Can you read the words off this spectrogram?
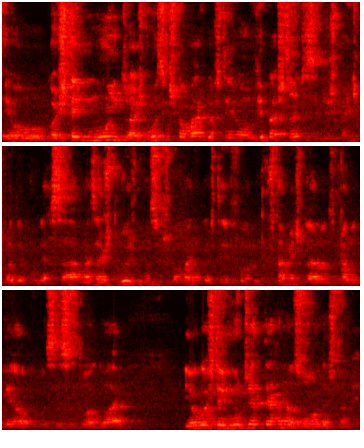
eu gostei muito, as músicas que eu mais gostei, eu ouvi bastante esse disco pra gente poder conversar, mas as duas músicas que eu mais gostei foram justamente Garoto de Aluguel, que você citou agora, e eu gostei muito de Eternas Ondas também,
